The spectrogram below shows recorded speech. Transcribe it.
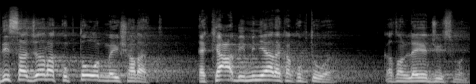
disa gjëra kuptohen me isharet, e Kabi menjëherë e ka kuptue, ka thonë leje gjysmën,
